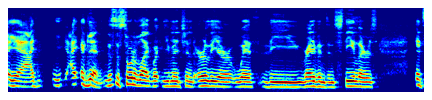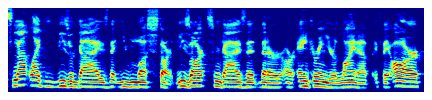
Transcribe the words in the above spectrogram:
Yeah, I, I, again, this is sort of like what you mentioned earlier with the Ravens and Steelers. It's not like these are guys that you must start. These aren't some guys that that are, are anchoring your lineup. If they are,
